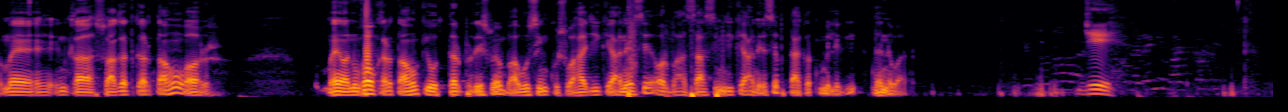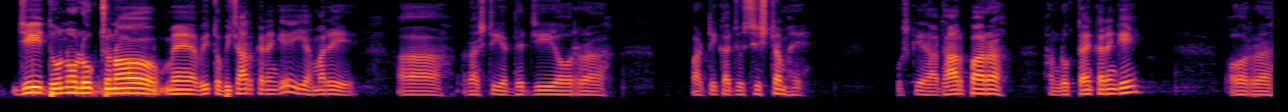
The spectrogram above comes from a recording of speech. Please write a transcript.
मैं इनका स्वागत करता हूँ और मैं अनुभव करता हूँ कि उत्तर प्रदेश में बाबू सिंह कुशवाहा जी के आने से और बादशाह सिंह जी के आने से ताकत मिलेगी। धन्यवाद। जी। जी, दोनों लोग चुनाव में अभी तो विचार करेंगे। ये हमारे राष्ट्रीय अध्यक्ष जी और पार्टी का जो सिस्टम है, उसके आधार पर हम लोग तय करेंगे और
